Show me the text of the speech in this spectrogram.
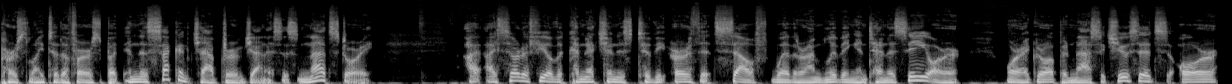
personally to the first, but in the second chapter of Genesis, in that story, I, I sort of feel the connection is to the earth itself, whether I'm living in Tennessee or or I grew up in Massachusetts, or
